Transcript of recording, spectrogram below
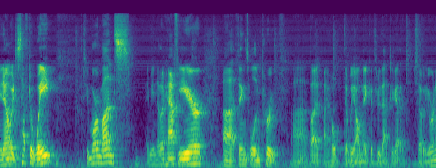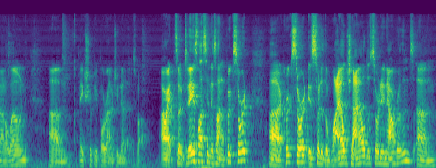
you know, we just have to wait few more months, maybe another half year. Uh, things will improve. Uh, but I hope that we all make it through that together. So you are not alone. Um, make sure people around you know that as well. All right, so today's lesson is on quicksort. Uh, quicksort is sort of the wild child of sorting algorithms. Um,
